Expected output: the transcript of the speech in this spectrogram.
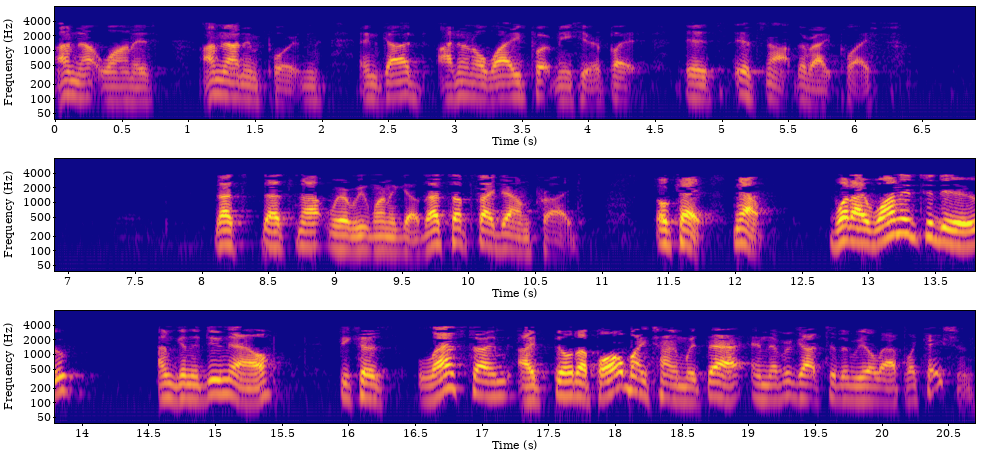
I'm not wanted. I'm not important. And God, I don't know why He put me here, but it's, it's not the right place. That's, that's not where we want to go. That's upside down pride. Okay, now, what I wanted to do, I'm going to do now, because last time I filled up all my time with that and never got to the real application.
